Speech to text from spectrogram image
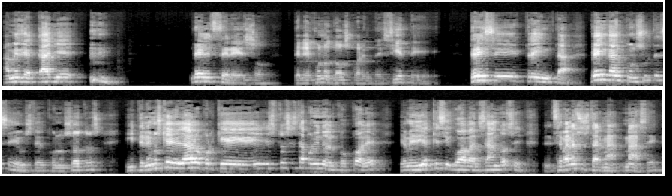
a media calle del Cerezo, teléfono 247 1330. Vengan, consúltese usted con nosotros y tenemos que ayudarlo porque esto se está poniendo del cocol, ¿eh? Y a medida que sigo avanzando se, se van a asustar más, más, ¿eh?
